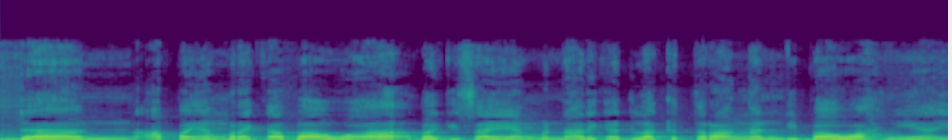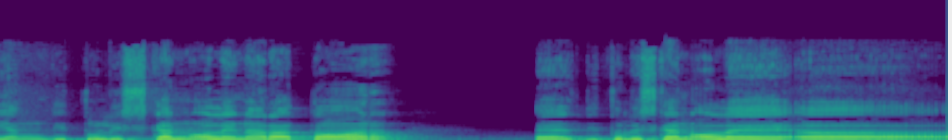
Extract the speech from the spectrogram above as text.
Dan apa yang mereka bawa bagi saya yang menarik adalah keterangan di bawahnya yang dituliskan oleh narator eh, dituliskan oleh uh,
